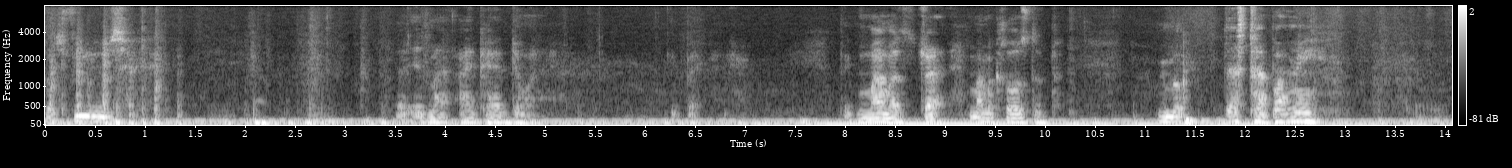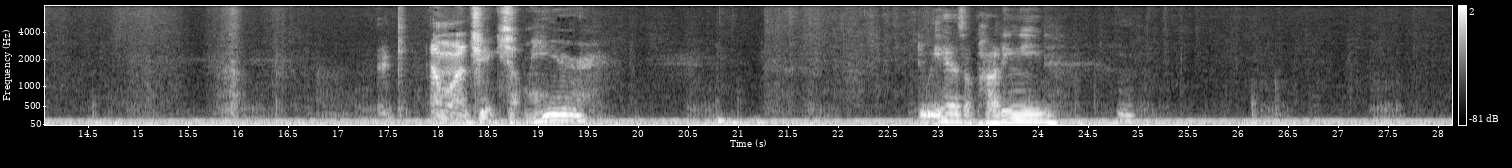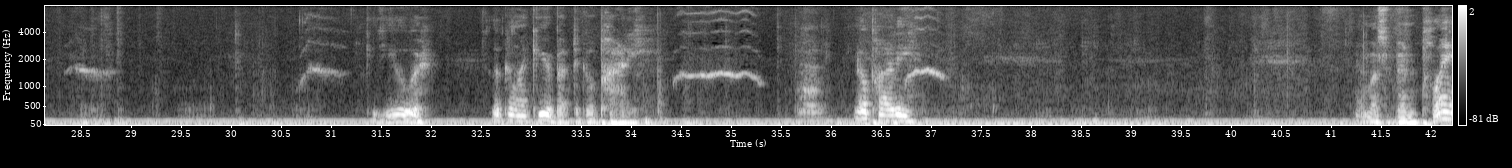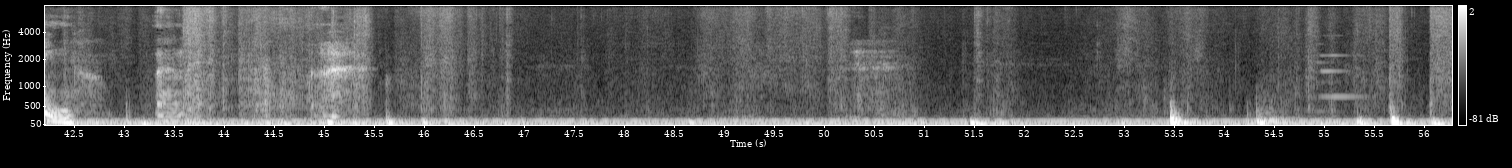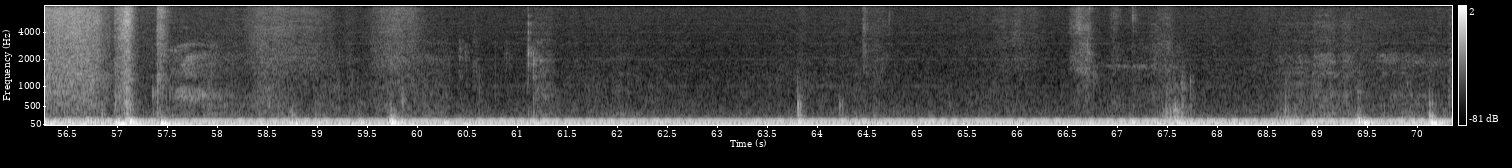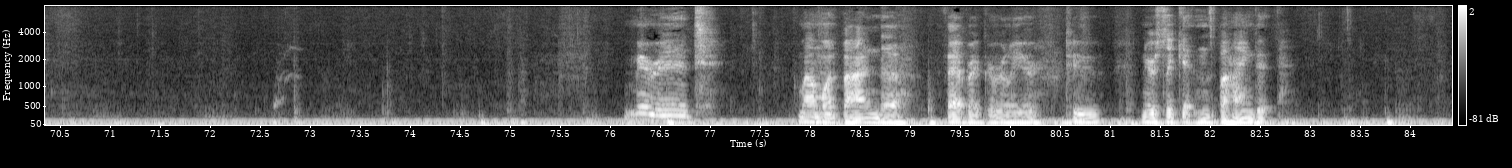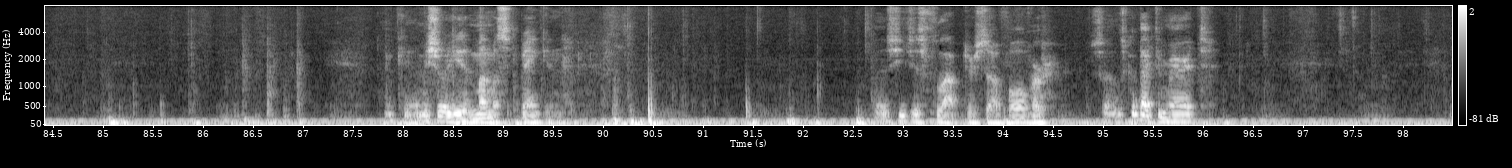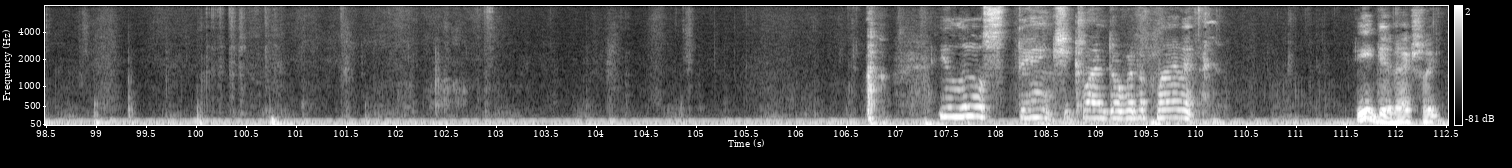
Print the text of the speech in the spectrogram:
The fuse. What is my iPad doing? Get back in there. I think Mama's trying. Mama closed the remote desktop on me. Okay, I'm gonna check something here. Dewey has a potty need. Cause you were looking like you're about to go potty. No potty. I must have been playing. then. Mirror it. Mom went behind the fabric earlier to nurse the kittens behind it. Okay, let me show you Mama spanking. Uh, She just flopped herself over. So let's go back to Meret. You little stink. She climbed over the planet. He did, actually.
